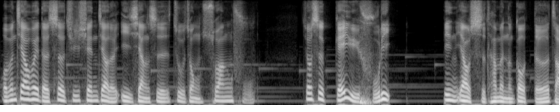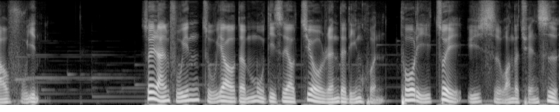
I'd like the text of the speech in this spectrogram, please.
我们教会的社区宣教的意向是注重双福，就是给予福利，并要使他们能够得着福音。虽然福音主要的目的是要救人的灵魂脱离罪与死亡的权势，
